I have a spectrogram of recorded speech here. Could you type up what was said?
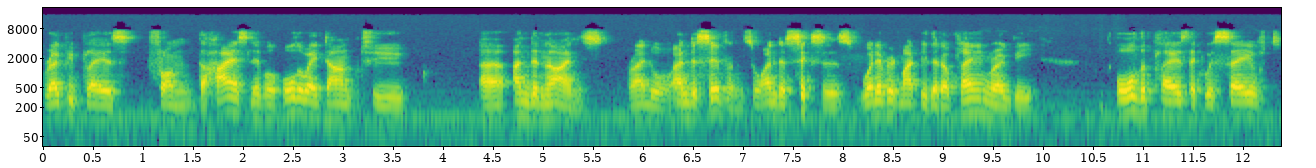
rugby players from the highest level all the way down to uh, under nines, right? Or under sevens or under sixes, whatever it might be, that are playing rugby. All the players that were saved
